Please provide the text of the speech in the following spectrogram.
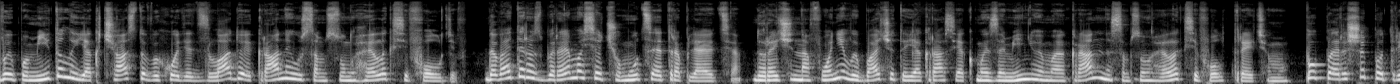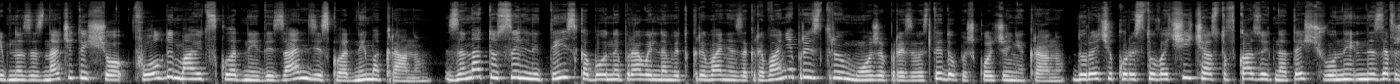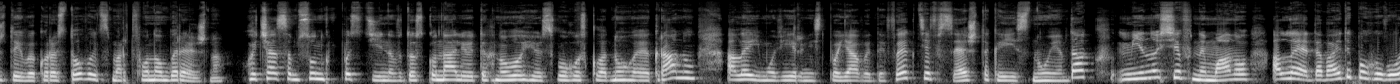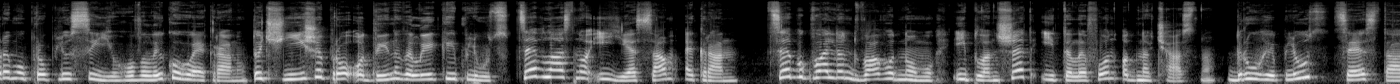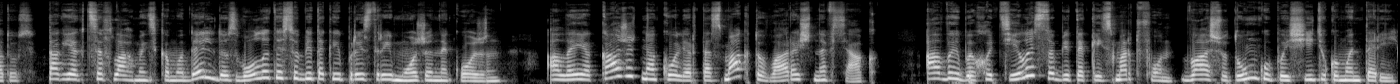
Ви помітили, як часто виходять з ладу екрани у Samsung Galaxy Foldів? Давайте розберемося, чому це трапляється. До речі, на фоні ви бачите якраз як ми замінюємо екран на Samsung Galaxy Fold 3. По-перше, потрібно зазначити, що фолди мають складний дизайн зі складним екраном. Занадто сильний тиск або неправильне відкривання-закривання пристрою може призвести до пошкодження екрану. До речі, користувачі часто вказують на те, що вони не завжди використовують смартфон обережно. Хоча Samsung постійно вдосконалює технологію свого складного екрану, але ймовірність появи дефектів все ж таки існує. Так, мінусів немало, але давайте поговоримо про плюси його великого екрану. Точніше, про один великий плюс. Це, власно, і є сам екран. Це буквально два в одному: і планшет, і телефон одночасно. Другий плюс це статус. Так як це флагманська модель, дозволити собі такий пристрій може не кожен. Але як кажуть, на колір та смак товариш не всяк. А ви би хотіли собі такий смартфон? Вашу думку пишіть у коментарі.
